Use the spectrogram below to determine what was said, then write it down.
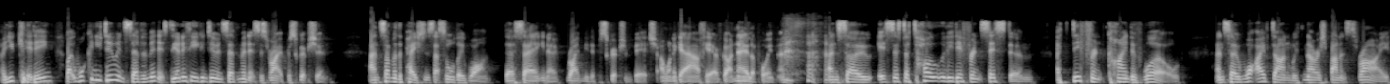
Are you kidding? Like, what can you do in seven minutes? The only thing you can do in seven minutes is write a prescription. And some of the patients, that's all they want. They're saying, you know, write me the prescription, bitch. I want to get out of here. I've got a nail appointment. and so it's just a totally different system, a different kind of world. And so what I've done with Nourish Balance Thrive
